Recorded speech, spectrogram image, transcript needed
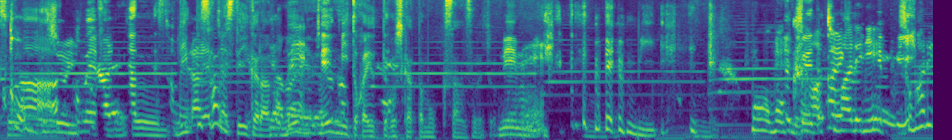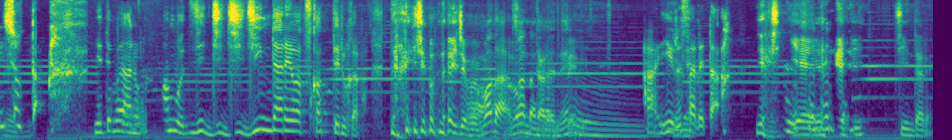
そう。昆布醤油止められちゃうん。って止リップサービスでいいから麺麺味とか言ってほしかったモックさんそれちょっと麺味ね麺味もうもう熊は泊まりに泊まりにしちゃった。いやでもあのあもうじじじジンダレは使ってるから。大丈夫大丈夫。まだまだ誰ねねうんあ許された。いやいやいやいやジンダレ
